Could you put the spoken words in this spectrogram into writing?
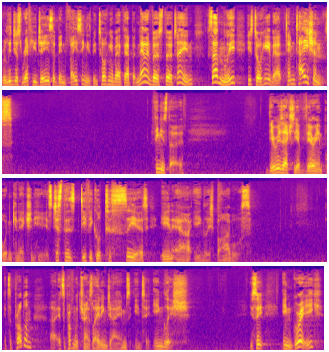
religious refugees have been facing. He's been talking about that. But now in verse 13, suddenly he's talking about temptations. The thing is, though, there is actually a very important connection here. It's just that it's difficult to see it in our English Bibles. It's a problem, uh, it's a problem with translating James into English. You see, in Greek,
